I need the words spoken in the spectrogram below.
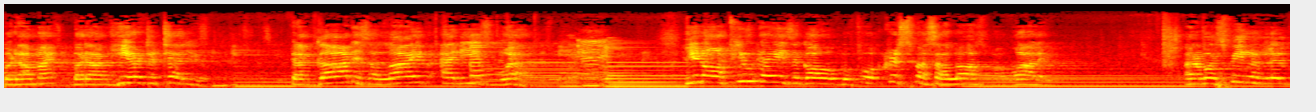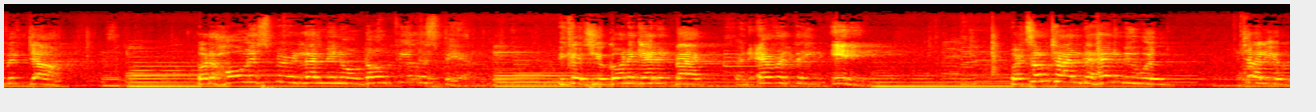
but I'm, but I'm here to tell you that God is alive and He's well. You know, a few days ago, before Christmas, I lost my wallet. And I was feeling a little bit down. But the Holy Spirit let me know, don't feel despair. Because you're going to get it back and everything in it. But sometimes the enemy will tell you,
